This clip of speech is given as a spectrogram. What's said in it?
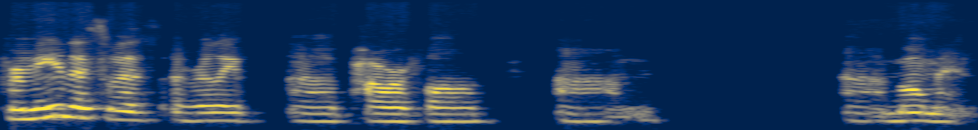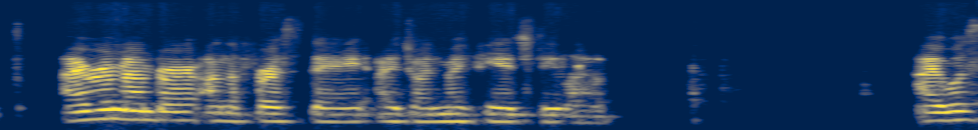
For me, this was a really uh, powerful um, uh, moment. I remember on the first day I joined my PhD lab. I was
